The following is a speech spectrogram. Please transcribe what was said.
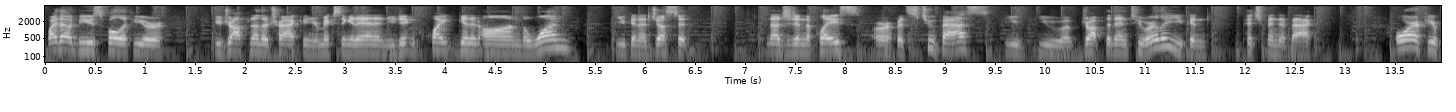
why that would be useful if you're you dropped another track and you're mixing it in and you didn't quite get it on the one, you can adjust it, nudge it into place, or if it's too fast, you, you dropped it in too early, you can pitch bend it back. Or if you're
